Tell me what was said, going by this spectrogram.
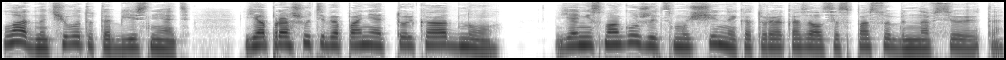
«Ладно, чего тут объяснять? Я прошу тебя понять только одно. Я не смогу жить с мужчиной, который оказался способен на все это.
